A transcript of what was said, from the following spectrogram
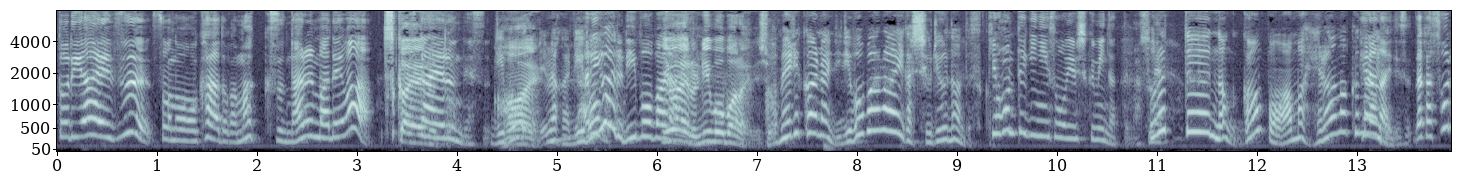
とりあえずそのカードがマックスになるまでは使えるんです。リボ、はいなんかリボあいわゆるリボ払いいわゆるリボ払いでしょアメリカは何リボ払いが主流なんですか？基本的にそういう仕組みになってます、ね。それってなんか元本あんま減らなくない？減らないですす。だからそれ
